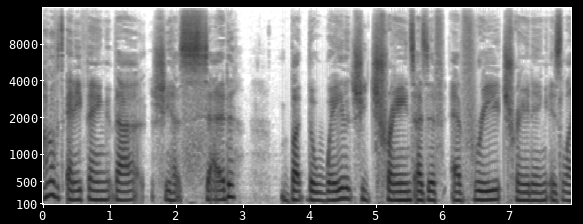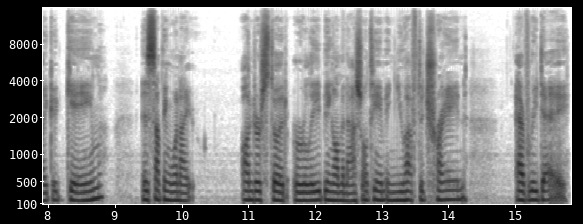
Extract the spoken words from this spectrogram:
I don't know if it's anything that she has said, but the way that she trains as if every training is like a game is something when I understood early being on the national team and you have to train every day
